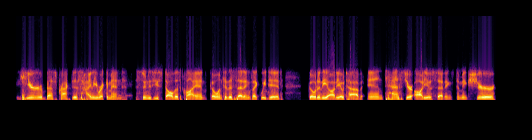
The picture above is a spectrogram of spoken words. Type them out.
here best practice, highly recommend, as soon as you install this client, go into the settings like we did, go to the audio tab and test your audio settings to make sure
